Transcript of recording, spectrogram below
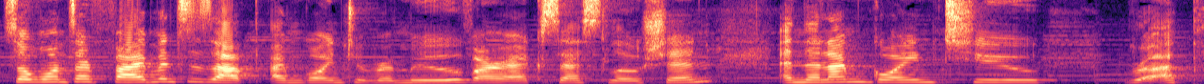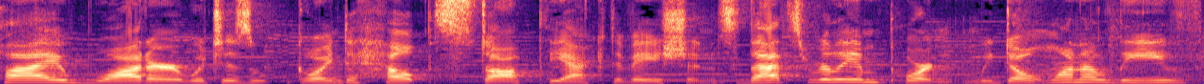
So once our five minutes is up, I'm going to remove our excess lotion and then I'm going to apply water, which is going to help stop the activation. So that's really important. We don't want to leave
